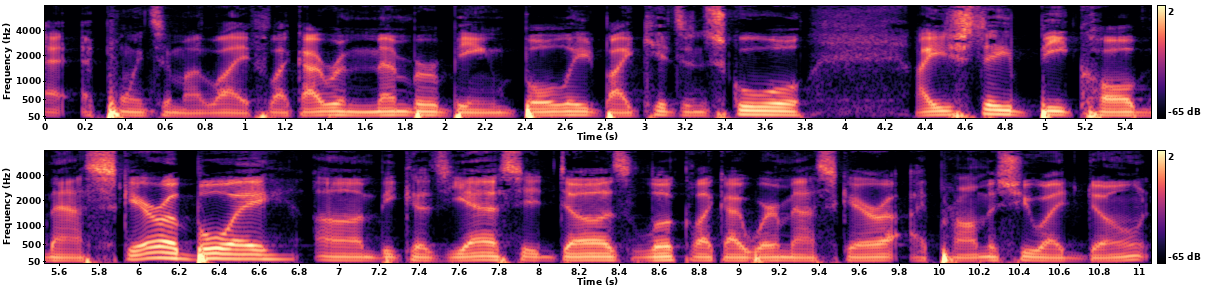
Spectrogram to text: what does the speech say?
at, at, points in my life. Like I remember being bullied by kids in school. I used to be called Mascara Boy um, because, yes, it does look like I wear mascara. I promise you I don't.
